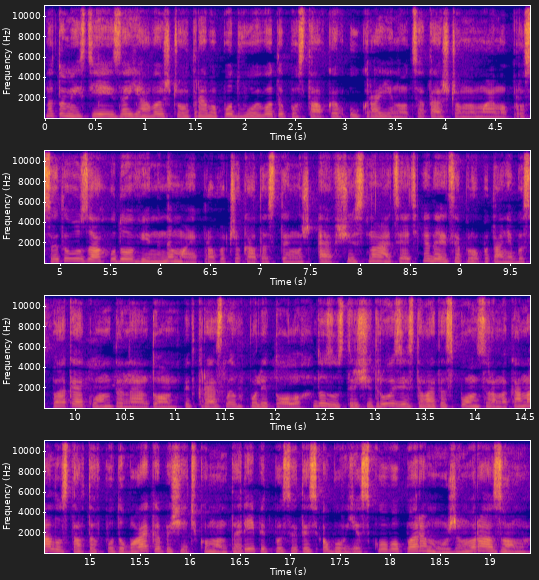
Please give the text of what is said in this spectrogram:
Натомість є й заяви, що треба подвоювати поставки в Україну. Це те, що ми маємо просити у заходу. Він не має права чекати з тими ж F-16. Йдеться про питання безпеки континенту. Підкреслив політолог. До зустрічі, друзі. Ставайте спонсорами каналу, ставте вподобайки, пишіть коментарі, підписуйтесь обов'язково. Переможемо разом.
